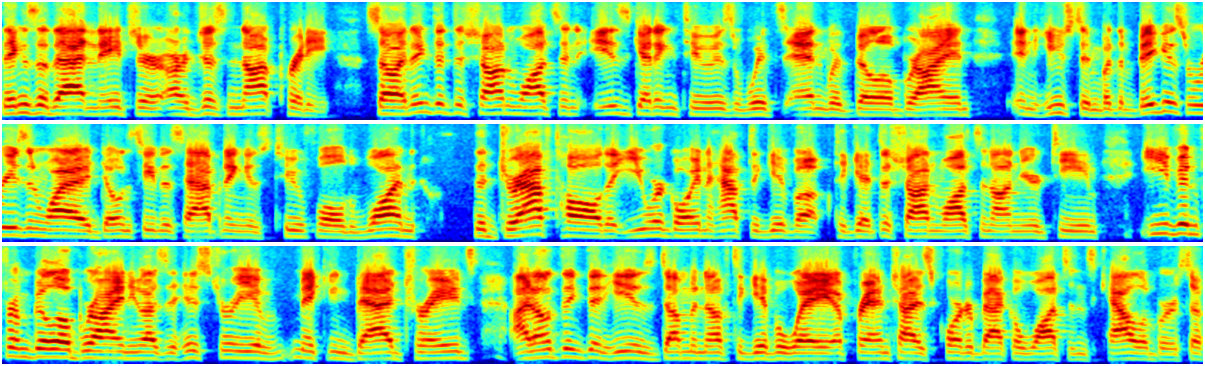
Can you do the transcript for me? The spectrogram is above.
things of that nature are just not pretty. So I think that Deshaun Watson is getting to his wits' end with Bill O'Brien in Houston. But the biggest reason why I don't see this happening is twofold. One, the draft haul that you are going to have to give up to get Deshaun Watson on your team, even from Bill O'Brien, who has a history of making bad trades. I don't think that he is dumb enough to give away a franchise quarterback of Watson's caliber. So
